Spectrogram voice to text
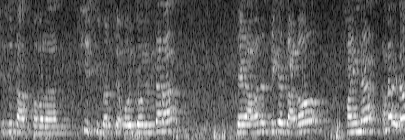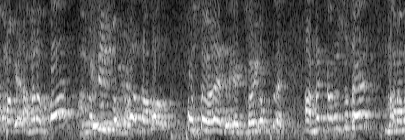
কিছু জাল কবলা সৃষ্টি করছে। ওই দলিল তারা তে আমাদের থেকে জাগাও হয় না? আমরা এটা হকের আমার আব্বা। তিরিশ বছর যাব কষ্ট করে ক্ষয় করছে। আমরা কারোর সাথে মারামারি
